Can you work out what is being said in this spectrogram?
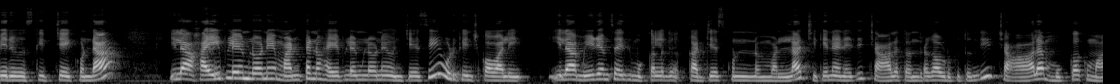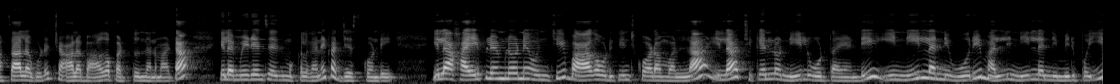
మీరు స్కిప్ చేయకుండా ఇలా హై ఫ్లేమ్లోనే మంటను హై ఫ్లేమ్లోనే ఉంచేసి ఉడికించుకోవాలి. ఇలా మీడియం సైజు ముక్కలు కట్ చేసుకోవడం వల్ల చికెన్ అనేది చాలా తొందరగా ఉడుకుతుంది. చాలా ముక్కకు మసాలా కూడా చాలా బాగా పడుతుంది అనమాట ఇలా మీడియం సైజు ముక్కలుగానే కట్ చేసుకోండి. ఇలా హై ఫ్లేమ్లోనే ఉంచి బాగా ఉడికించుకోవడం వల్ల ఇలా చికెన్లో నీళ్ళు ఊడతాయండి ఈ నీళ్ళన్నీ ఊరి మళ్ళీ నీళ్ళన్నీ మిరిపోయి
